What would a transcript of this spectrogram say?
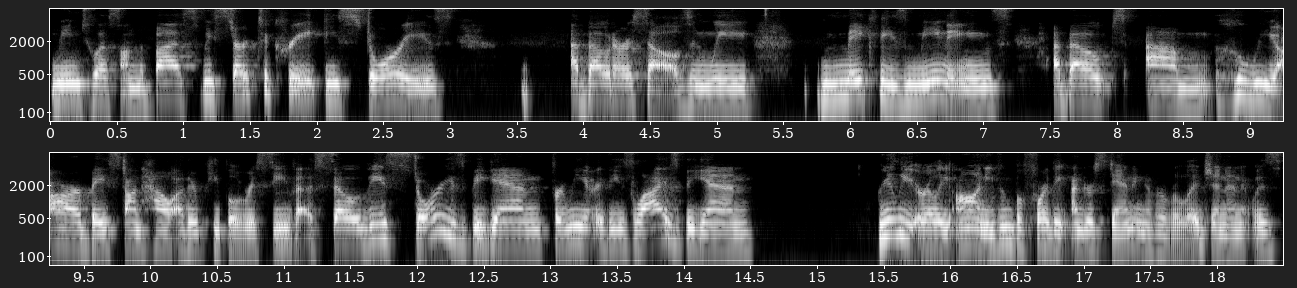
mean to us on the bus, we start to create these stories about ourselves and we make these meanings about um, who we are based on how other people receive us. So, these stories began for me, or these lies began really early on, even before the understanding of a religion. And it was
